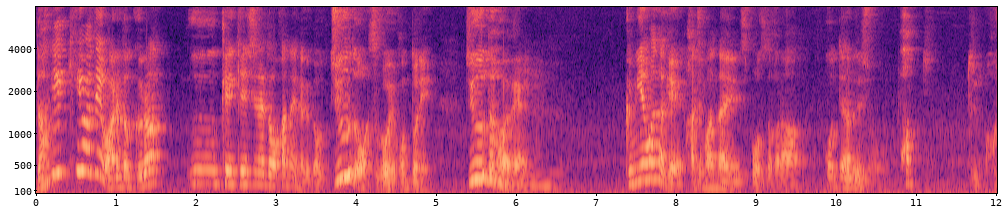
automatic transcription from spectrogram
打撃はね割と食らう経験しないと分かんないんだけど柔道はすごい本当に。柔道はね、うん。組み合わなきゃ始まんないスポーツだからこうやってやるでしょ。パッて不思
